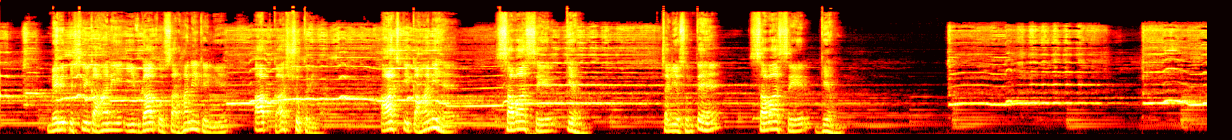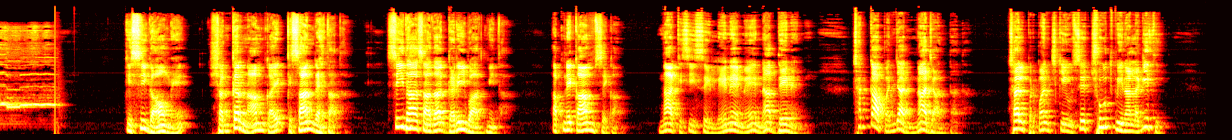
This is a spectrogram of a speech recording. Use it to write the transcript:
मेरी पिछली कहानी ईदगाह को सराहने के लिए आपका शुक्रिया। आज की कहानी है सवा शेर गेहूँ। चलिए सुनते हैं सवा शेर गेहूँ। किसी गाँव में शंकर नाम का एक किसान रहता था। सीधा साधा गरीब आदमी था। अपने काम से काम, ना किसी से लेने में, ना देने में। छक्का पंजा ना जानता छल प्रपंच की उसे छूत भी ना लगी थी।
